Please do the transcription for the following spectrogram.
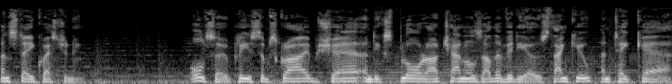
and stay questioning. Also, please subscribe, share and explore our channel's other videos. Thank you and take care.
